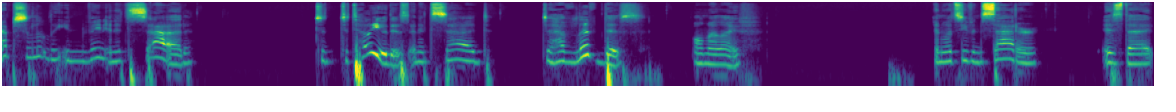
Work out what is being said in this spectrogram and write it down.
absolutely in vain and it's sad to to tell you this and it's sad to have lived this all my life. And what's even sadder is that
